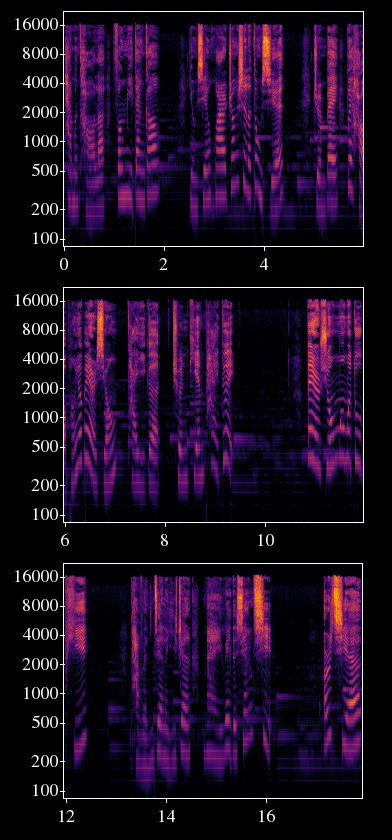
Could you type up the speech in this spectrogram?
他们烤了蜂蜜蛋糕，用鲜花装饰了洞穴。准备为好朋友贝尔熊开一个春天派对。贝尔熊摸摸肚皮，他闻见了一阵美味的香气，而且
